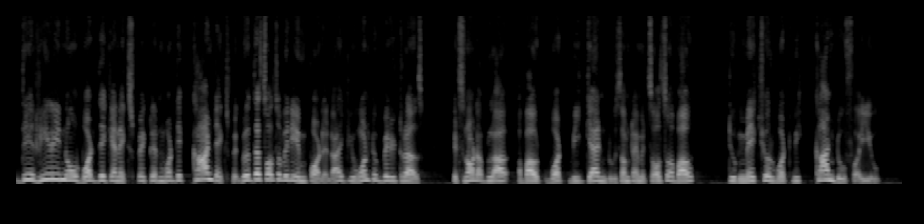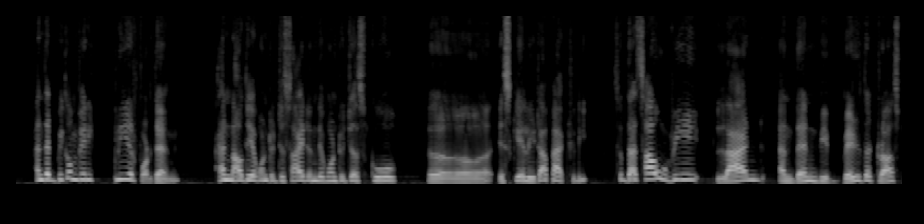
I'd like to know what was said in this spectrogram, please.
they really know what they can expect and what they can't expect. But that's also very important. Right? If you want to build trust, it's not about, about what we can do. Sometimes it's also about to make sure what we can't do for you. And that become very clear for them. And now they want to decide and they want to just go uh, scale it up actually. So that's how we land and then we build the trust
